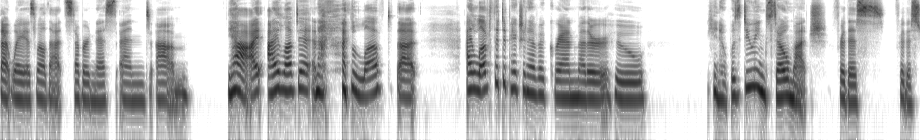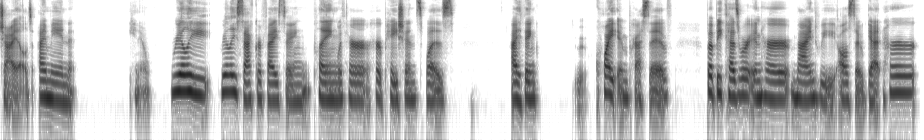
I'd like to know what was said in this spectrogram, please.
that way as well that stubbornness and um yeah i i loved it and I, I loved that I loved the depiction of a grandmother who, you know, was doing so much for this for this child. I mean, you know, really, really sacrificing, playing with her her patience was, I think, quite impressive. But because we're in her mind, we also get her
